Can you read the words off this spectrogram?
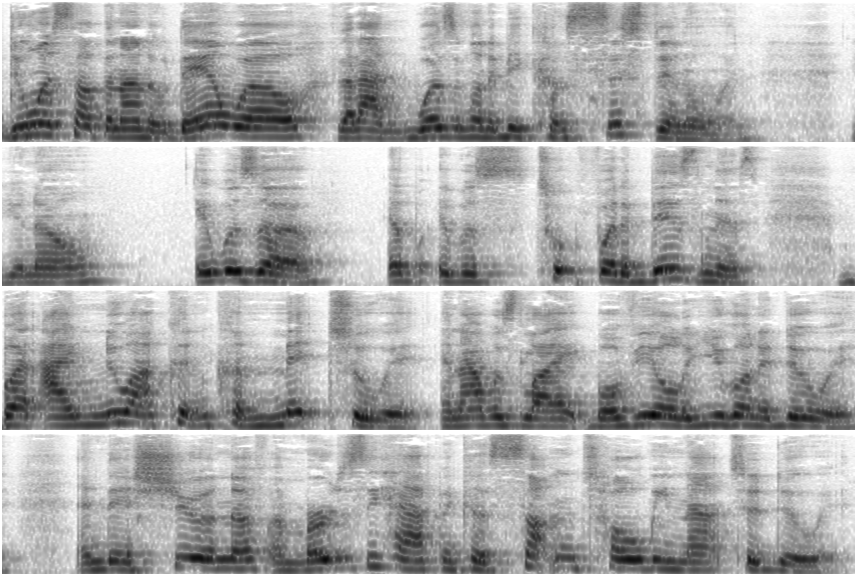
doing something I know damn well that I wasn't going to be consistent on. You know, it was a it, it was to, for the business, but I knew I couldn't commit to it. And I was like, well, Viola, you're going to do it. And then sure enough, emergency happened because something told me not to do it.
